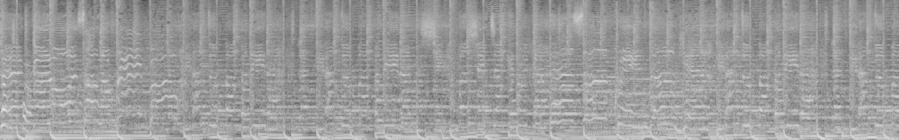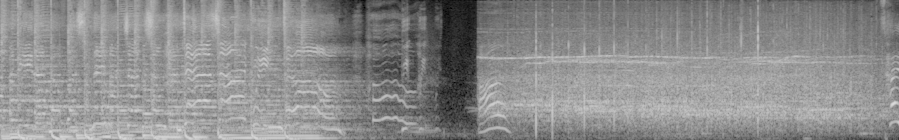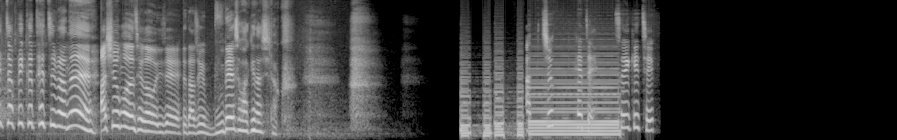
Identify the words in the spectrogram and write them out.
Tell us a 살짝 삐끗했지만은 아쉬운 거는 제가 이제 나중에 무대에서 확인하시라고. 압축, 해제, 슬기집.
